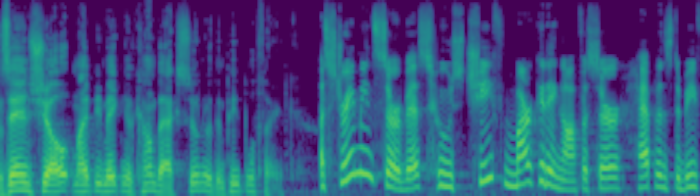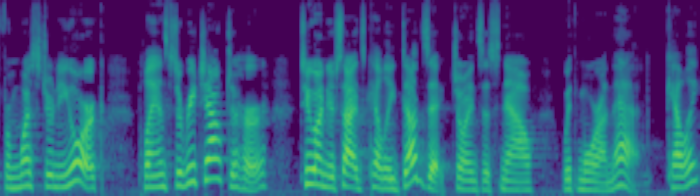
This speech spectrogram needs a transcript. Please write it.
Roseanne Show might be making a comeback sooner than people think. A streaming service whose chief marketing officer happens to be from Western New York plans to reach out to her. Two on your side's Kelly Dudzik joins us now with more on that. Kelly?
